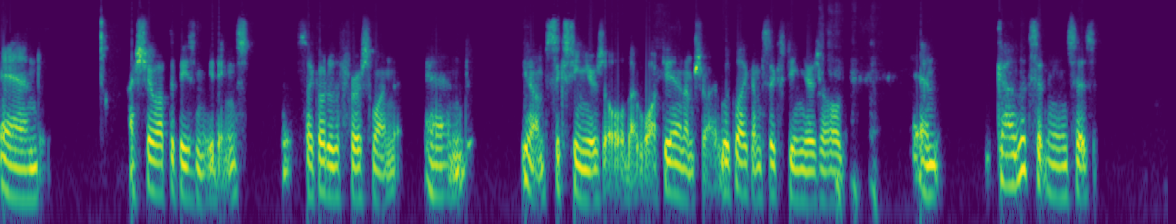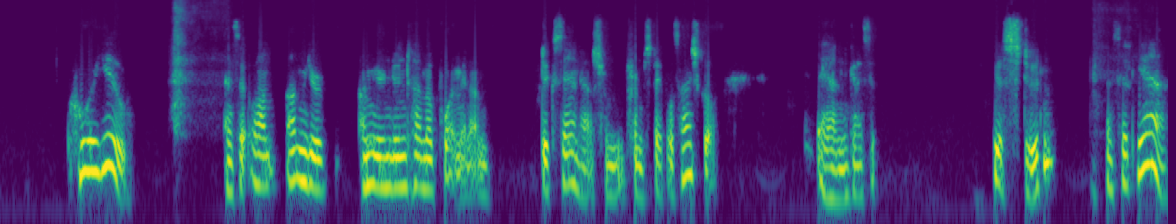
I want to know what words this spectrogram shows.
And I show up at these meetings. So I go to the first one, and you know, I'm 16 years old. I walk in, I'm sure I look like I'm 16 years old. and guy looks at me and says, Who are you? I said, Well, I'm, I'm your I'm your noontime appointment. I'm Dick Sandhaus from, from Staples High School. And the guy said, You're a student? I said, Yeah.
